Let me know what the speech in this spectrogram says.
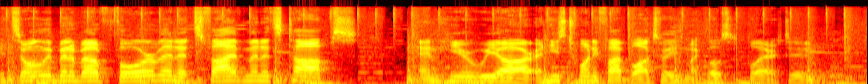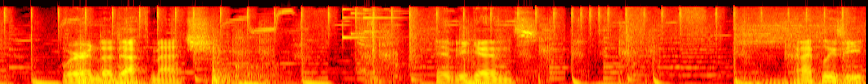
it's only been about four minutes, five minutes tops. And here we are. And he's 25 blocks away. He's my closest player, too. We're in the death match. It begins. Can I please eat?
